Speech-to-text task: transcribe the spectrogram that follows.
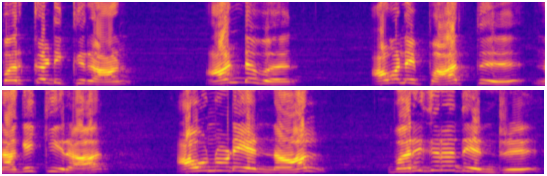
பற்கடிக்கிறான். ஆண்டவர் அவனை பார்த்து நகைக்கிறார். அவனுடைய நாள் வருகிறதென்று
